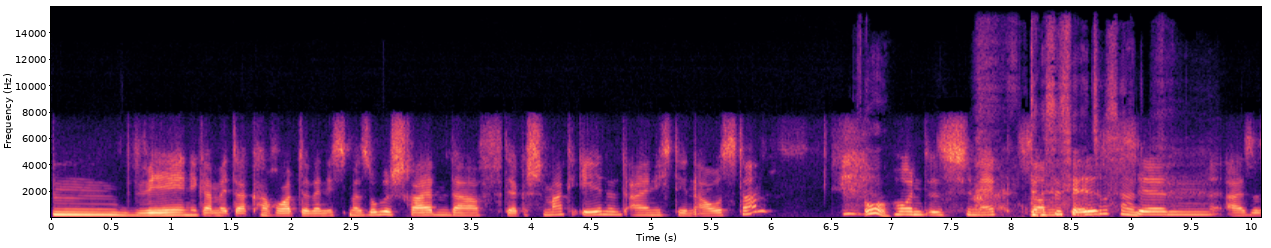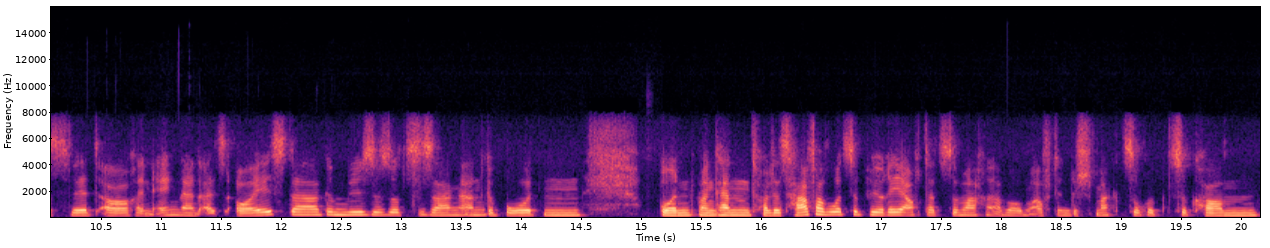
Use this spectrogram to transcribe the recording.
Mm, weniger mit der Karotte, wenn ich es mal so beschreiben darf. Der Geschmack ähnelt eigentlich den Austern. Oh. Und es schmeckt so das ein ist ja bisschen, also es wird auch in England als Oyster-Gemüse sozusagen angeboten. Und man kann ein tolles Haferwurzelpüree auch dazu machen, aber um auf den Geschmack zurückzukommen.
